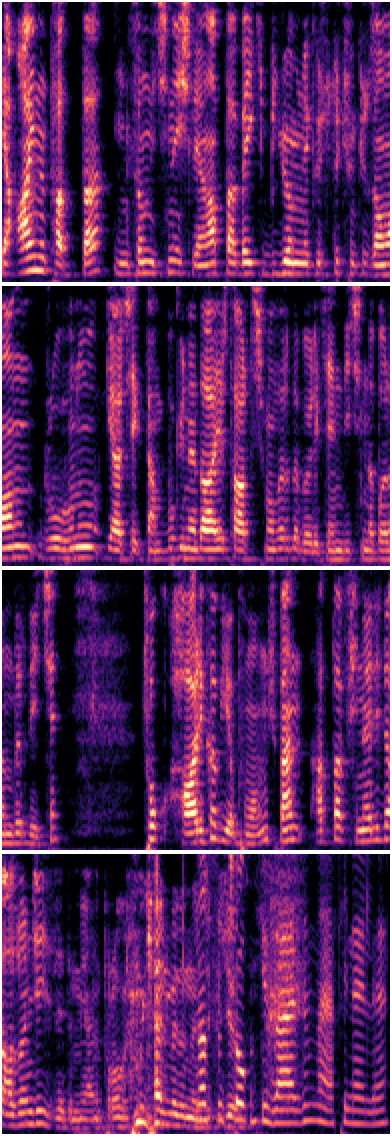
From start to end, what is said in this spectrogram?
ya aynı tatta insanın içine işleyen hatta belki bir gömlek üstü çünkü zamanın ruhunu gerçekten bugüne dair tartışmaları da böyle kendi içinde barındırdığı için çok harika bir yapım olmuş. Ben hatta finali de az önce izledim yani programı gelmeden önce Nasıl biliyorsun. çok güzel değil mi finali?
